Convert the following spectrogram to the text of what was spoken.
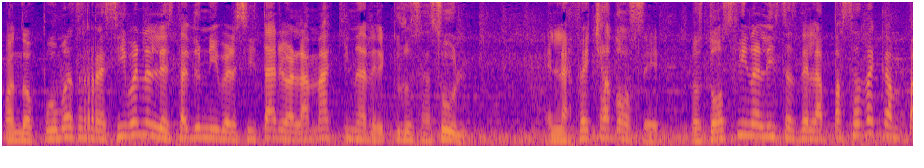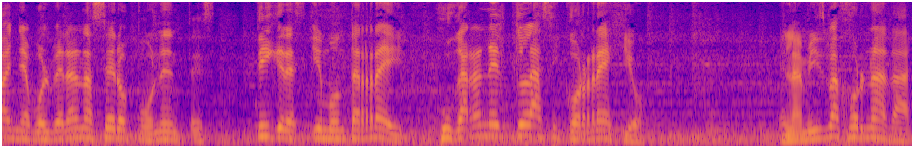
cuando Pumas reciba en el Estadio Universitario a la máquina del Cruz Azul. En la fecha 12, los dos finalistas de la pasada campaña volverán a ser oponentes. Tigres y Monterrey jugarán el clásico regio. En la misma jornada,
